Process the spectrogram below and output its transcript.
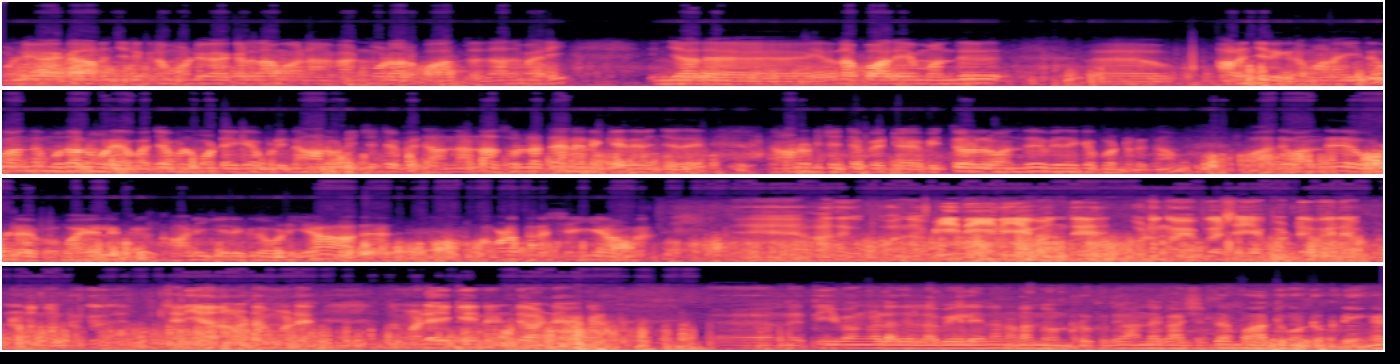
முள்ளிவாய்க்கால் அரைஞ்சிருக்கிற முள்ளிவாய்க்கால் நான் கண்மூடால் பார்த்தது. அது மாதிரி இந்தியாவில் இருந்தபாளையம் வந்து அரைஞ்சிருக்கிறோம் ஆனால் இது வந்து முதல் முறையாக பச்சைப்புல் மூட்டைக்கு அப்படி நானூறு சச்சப்பேட்டை அந்த அண்ணா சொல்லத்தான் எனக்கு தெரிஞ்சது. நானூறு சச்சப்பேட்டை வித்துரல் வந்து விதைக்கப்பட்டிருக்கான் அது வந்து உள்ளே வயலுக்கு காணிக்க இருக்கிறபடியாக அதை அவடத்தில் செய்யாமல் அதுக்கு அந்த வீதியிலேயே வந்து ஒழுங்கமைப்புகள் செய்யப்பட்டு வேலை நடந்துட்டுருக்குது சரியான அடமலை அந்த மழைக்கு நின்று அண்ணாக்கள் அந்த தீபங்கள் அதில் வேலையெல்லாம் நடந்து கொண்டிருக்குது அந்த காட்சியில் தான் பார்த்து கொண்டிருக்கிறீங்க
